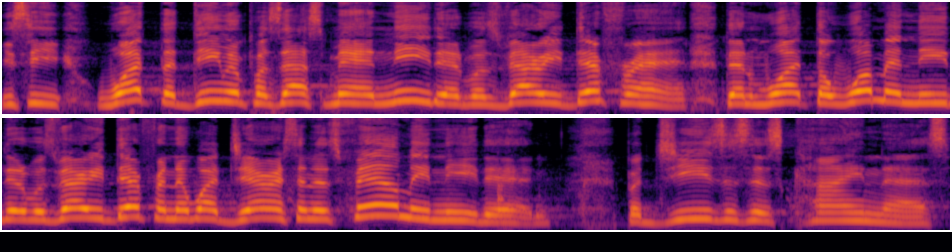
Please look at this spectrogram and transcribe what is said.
You see, what the demon possessed man needed was very different than what the woman needed, was very different than what Jairus and his family needed. But Jesus' kindness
